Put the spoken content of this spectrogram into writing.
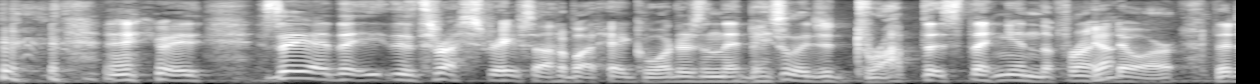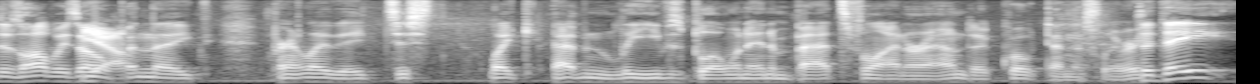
anyway. So yeah, the, the thrust strafes Autobot headquarters, and they basically just drop this thing in the front Yeah. door that is always Yeah. open. They apparently they just like having leaves blowing in and bats flying around. To quote Denis Leary. Did they?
